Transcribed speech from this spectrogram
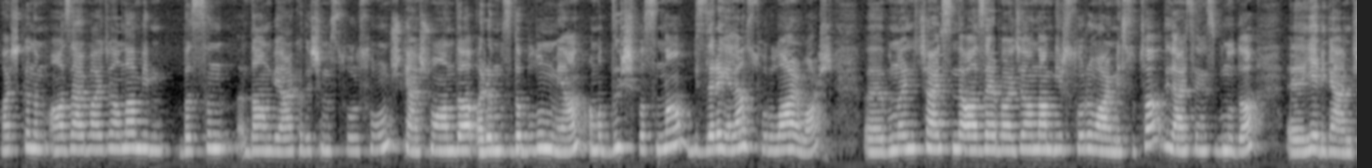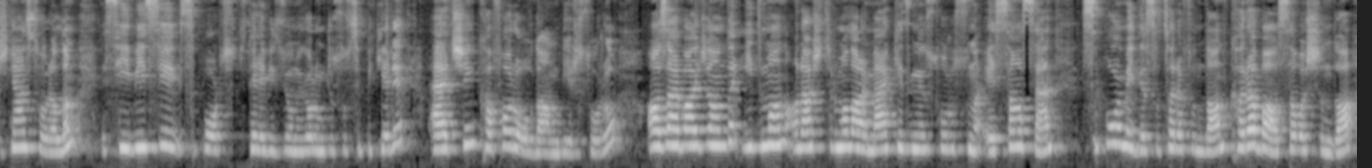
Başkanım Azerbaycan'dan bir basından bir arkadaşımız soru sormuşken şu anda aramızda bulunmayan ama dış basından bizlere gelen sorular var. Ee, Bunların içerisinde Azerbaycan'dan bir soru var Mesut'a. Dilerseniz bunu da e, yeri gelmişken soralım. CBC Sport televizyonu yorumcusu spikeri Elçin Kafarov'dan bir soru. Azerbaycan'da İdman Araştırmalar Merkezi'nin sorusuna esasen spor medyası tarafından Karabağ Savaşı'nda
